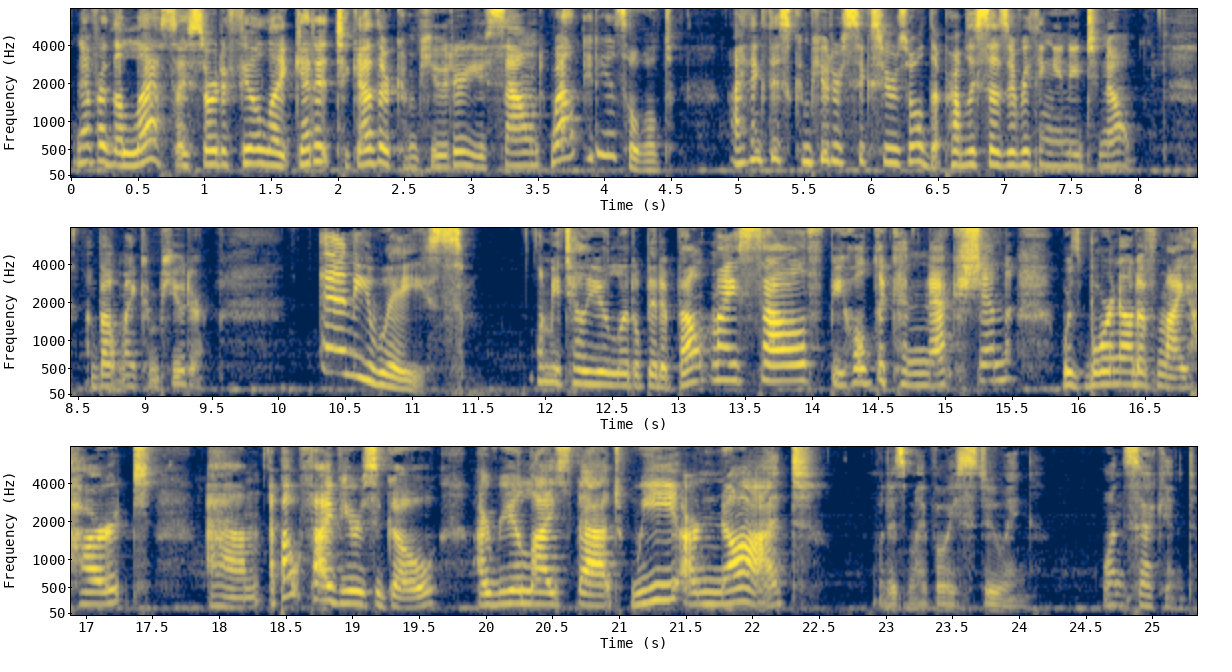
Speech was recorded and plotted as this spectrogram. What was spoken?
Nevertheless i sort of feel like get it together computer you sound well it is old. I think this computer's six years old. That probably says everything you need to know about my computer. Anyways let me tell you a little bit about myself. Behold the connection was born out of my heart um, about five years ago. I realized that we are not what is my voice doing? One second.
